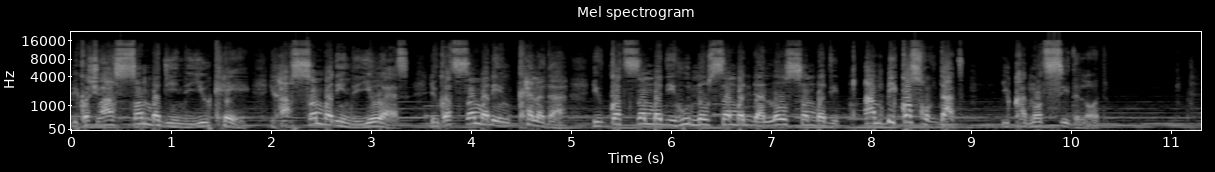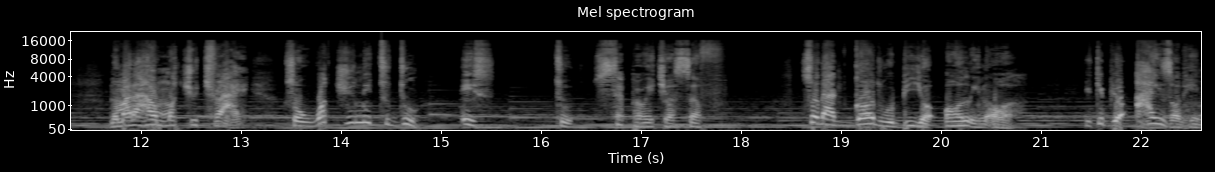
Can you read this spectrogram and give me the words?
because you have somebody in the UK, you have somebody in the US, you've got somebody in Canada, you've got somebody who knows somebody that knows somebody, and because of that, you cannot see the Lord. No matter how much you try. So, what you need to do is to separate yourself so that God will be your all in all. You keep your eyes on Him,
